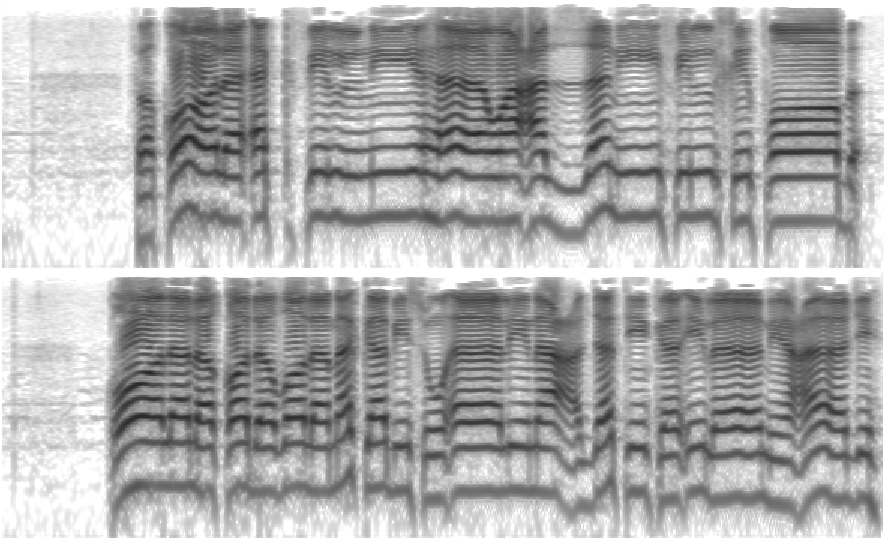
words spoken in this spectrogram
فَقَالَ أَكْفِلْنِيهَا وَعَزَّنِي فِي الْخِطَابِ. قَالَ لَقَدْ ظَلَمَكَ بِسُؤَالِ نَعْجَتِكَ إِلَى نِعَاجِهِ.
